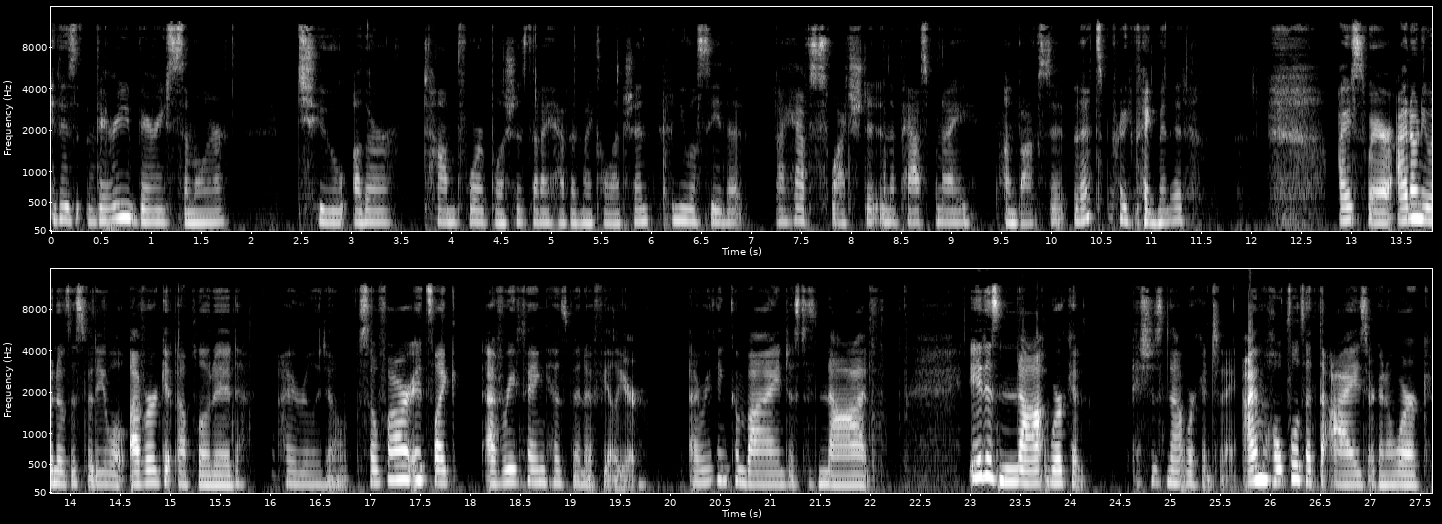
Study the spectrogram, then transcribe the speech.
It is very, very similar to other Tom Ford blushes that I have in my collection. And you will see that I have swatched it in the past when I unboxed it. That's pretty pigmented. I swear, I don't even know if this video will ever get uploaded. I really don't. So far, it's like everything has been a failure. Everything combined just is not, it is not working. It's just not working today. I'm hopeful that the eyes are going to work.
